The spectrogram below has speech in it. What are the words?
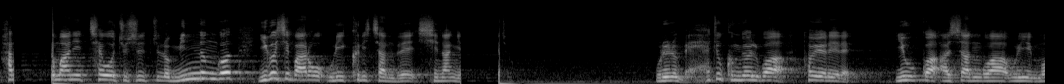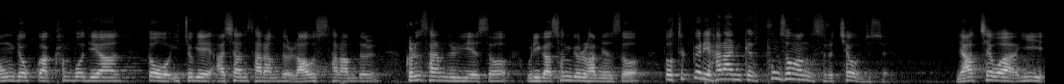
하나님 만이 채워 주실 줄로 믿는 것, 이것이 바로 우리 크리스찬들의 신앙이죠. 우리는 매주 금요일과 토요일에 이웃과 아시안과 우리 몽족과 캄보디안 또 이쪽에 아시안 사람들, 라오스 사람들 그런 사람들 위해서 우리가 선교를 하면서 또 특별히 하나님께서 풍성한 것으로 채워주셔요. 야채와 이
